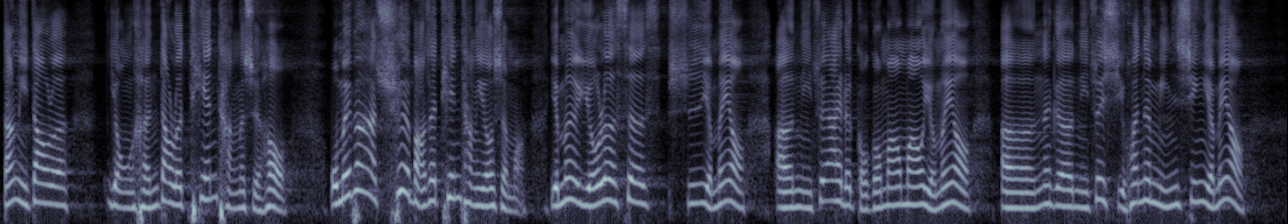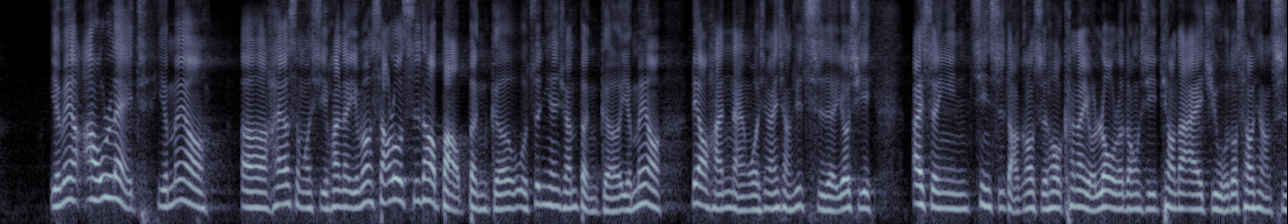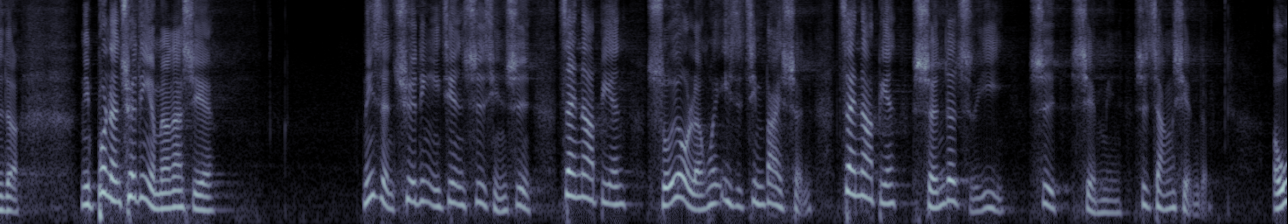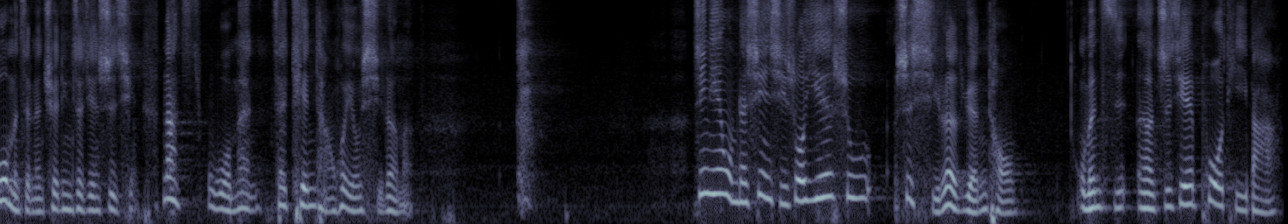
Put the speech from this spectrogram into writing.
当你到了。永恒到了天堂的时候，我没办法确保在天堂有什么，有没有游乐设施，有没有呃你最爱的狗狗猫猫，有没有呃那个你最喜欢的明星，有没有有没有 Outlet，有没有呃还有什么喜欢的，有没有烧肉吃到饱？本格我最近很喜欢本格，有没有廖韩南？我蛮想去吃的，尤其爱神营进食祷告时候看到有肉的东西跳到 IG，我都超想吃的。你不能确定有没有那些。你想确定一件事情是在那边，所有人会一直敬拜神，在那边神的旨意是显明、是彰显的，而我们只能确定这件事情。那我们在天堂会有喜乐吗？今天我们的信息说耶稣是喜乐的源头，我们直呃直接破题吧，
